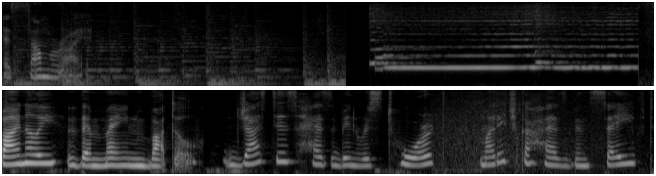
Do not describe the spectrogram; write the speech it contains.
a samurai. Finally, the main battle. Justice has been restored, Marichka has been saved,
